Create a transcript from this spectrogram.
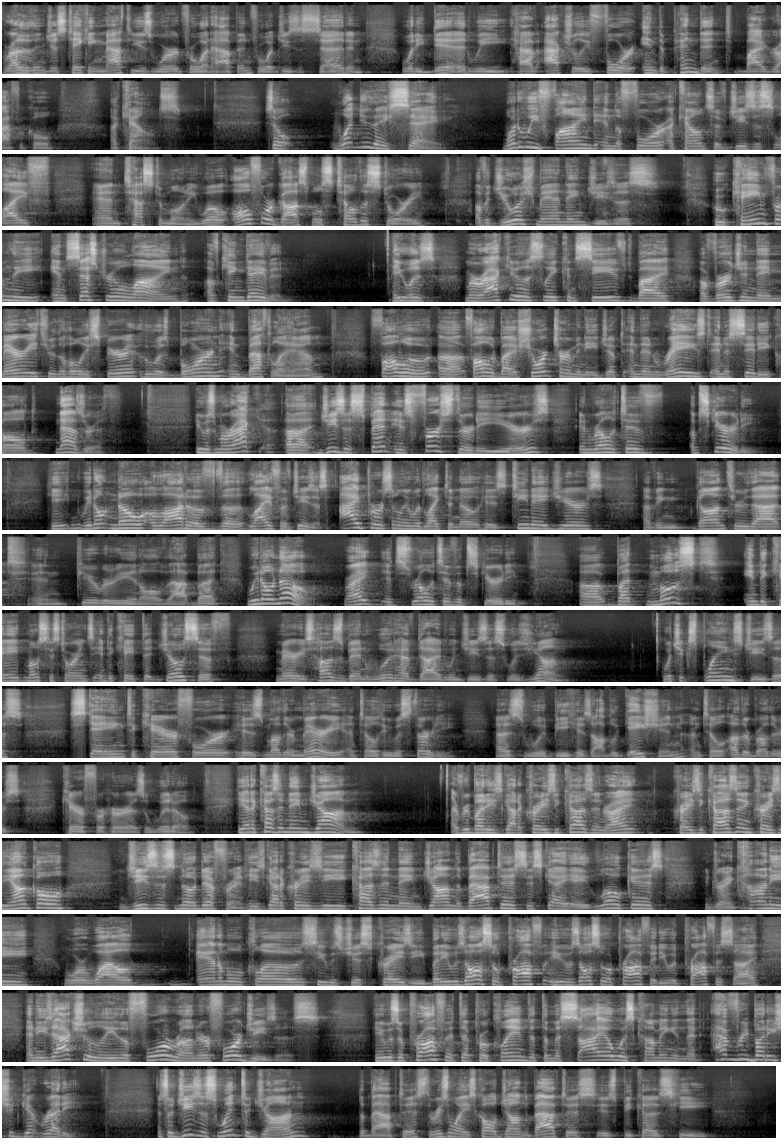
Rather than just taking Matthew's word for what happened, for what Jesus said and what he did, we have actually four independent biographical accounts. So, what do they say? What do we find in the four accounts of Jesus' life and testimony? Well, all four Gospels tell the story of a Jewish man named Jesus who came from the ancestral line of King David. He was miraculously conceived by a virgin named Mary through the Holy Spirit, who was born in Bethlehem, followed, uh, followed by a short term in Egypt, and then raised in a city called Nazareth. He was mirac- uh, Jesus spent his first 30 years in relative obscurity. He, we don't know a lot of the life of Jesus. I personally would like to know his teenage years, having gone through that and puberty and all of that, but we don't know, right? It's relative obscurity. Uh, but most indicate, most historians indicate that Joseph, Mary's husband, would have died when Jesus was young, which explains Jesus staying to care for his mother Mary until he was 30, as would be his obligation until other brothers care for her as a widow. He had a cousin named John. Everybody's got a crazy cousin, right? Crazy cousin, crazy uncle. Jesus, no different. He's got a crazy cousin named John the Baptist. This guy ate locusts, he drank honey, wore wild animal clothes. He was just crazy. But he was also prophet, he was also a prophet. He would prophesy, and he's actually the forerunner for Jesus. He was a prophet that proclaimed that the Messiah was coming and that everybody should get ready. And so Jesus went to John the Baptist. The reason why he's called John the Baptist is because he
